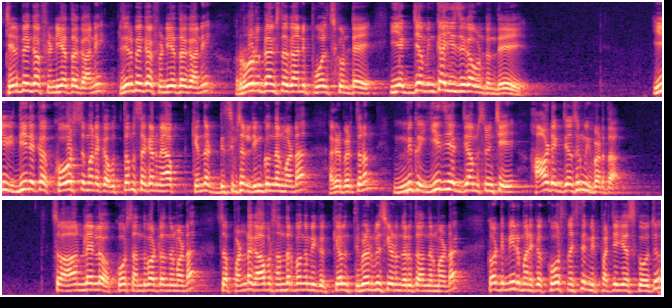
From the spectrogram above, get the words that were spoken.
స్టేట్ బ్యాంక్ ఆఫ్ ఇండియాతో కానీ రిజర్వ్ బ్యాంక్ ఆఫ్ ఇండియాతో కానీ రూరల్ బ్యాంక్స్తో కానీ పోల్చుకుంటే ఈ ఎగ్జామ్ ఇంకా ఈజీగా ఉంటుంది. ఈ దీని యొక్క కోర్సు మన యొక్క ఉత్తమ సెకండ్ యాప్ కింద డిస్క్రిప్షన్ లింక్ ఉందన్నమాట. అక్కడ పెడుతున్నాం. మీకు ఈజీ ఎగ్జామ్స్ నుంచి హార్డ్ ఎగ్జామ్స్ మీకు పెడతా. సో ఆన్లైన్లో కోర్స్ అందుబాటులో ఉందన్నమాట. సో పండగ ఆఫర్ సందర్భంగా మీకు కేవలం త్రీ రూపీస్ చేయడం జరుగుతుందన్నమాట. కాబట్టి మీరు మన యొక్క కోర్స్ నచ్చితే మీరు పర్చేజ్ చేసుకోవచ్చు.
